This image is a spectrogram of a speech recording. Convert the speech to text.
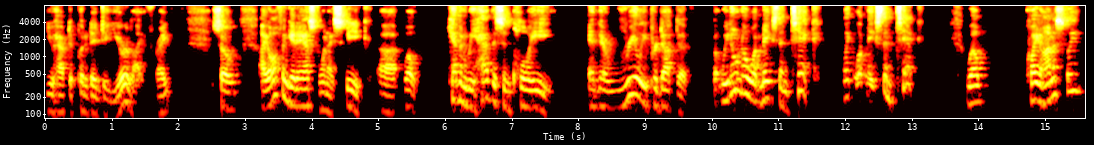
you have to put it into your life, right? So I often get asked when I speak, uh, well, Kevin, we have this employee and they're really productive, but we don't know what makes them tick. Like, what makes them tick? Well, quite honestly,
